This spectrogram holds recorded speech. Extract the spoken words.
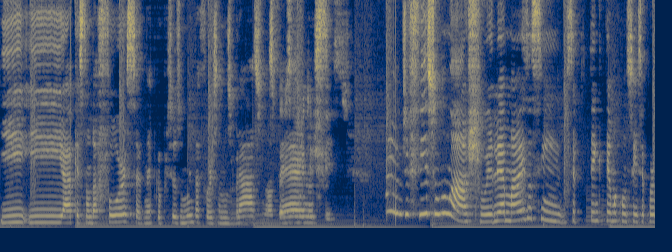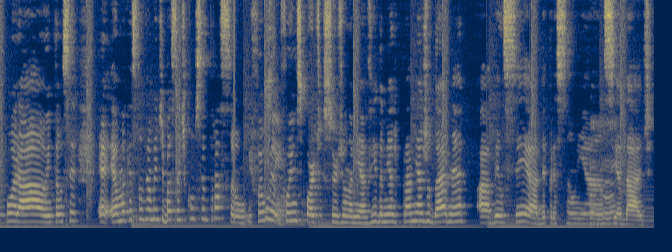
E, e a questão da força, né? Porque eu preciso muito da força nos braços, nas Nossa, deve ser muito pernas. difícil. Difícil eu não acho. Ele é mais assim, você tem que ter uma consciência corporal. Então você é, é uma questão realmente de bastante concentração. E foi Sim. um, foi um esporte que surgiu na minha vida para me ajudar, né, a vencer a depressão e a Uhum. ansiedade.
